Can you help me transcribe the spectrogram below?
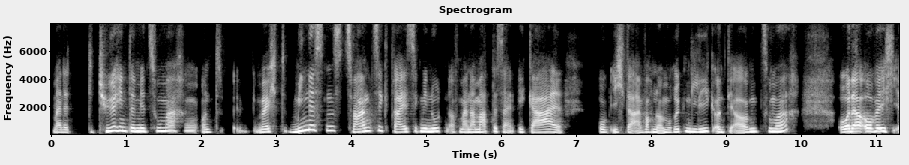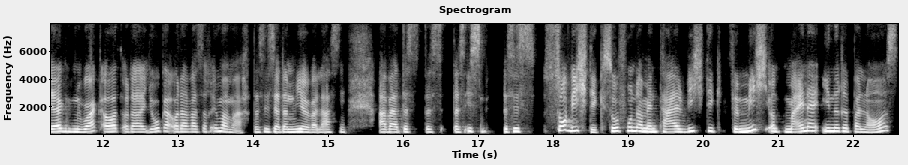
meine die Tür hinter mir zumachen und möchte mindestens 20, 30 Minuten auf meiner Matte sein, egal ob ich da einfach nur am Rücken lieg und die Augen zumache oder ob ich irgendein Workout oder Yoga oder was auch immer mache. Das ist ja dann mir überlassen. Aber das, das, das ist, das ist so wichtig, so fundamental wichtig für mich und meine innere Balance,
